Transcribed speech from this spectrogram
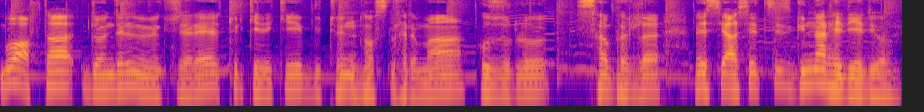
Bu hafta gönderilmemek üzere Türkiye'deki bütün dostlarıma huzurlu, sabırlı ve siyasetsiz günler hediye ediyorum.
